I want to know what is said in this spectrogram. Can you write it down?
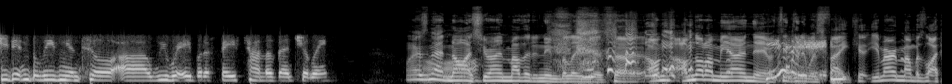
She didn't believe me until uh, we were able to FaceTime eventually. Well, isn't that nice? Your own mother didn't even believe you. So I'm, I'm not on my own there thinking it was fake. Your married mum was like,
